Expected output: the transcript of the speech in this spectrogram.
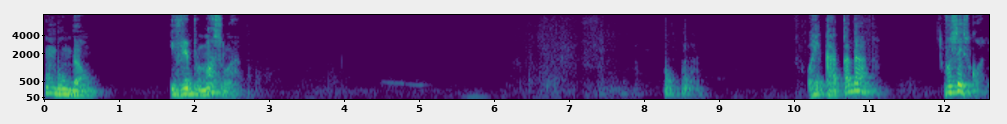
um bundão e vir para o nosso lado. O recado está dado. Você escolhe.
